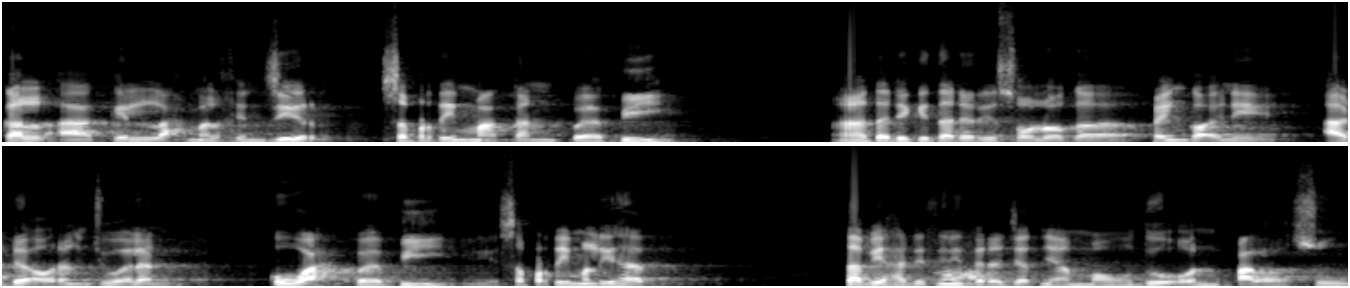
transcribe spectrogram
kal akil lahmal khinzir seperti makan babi. Nah, tadi kita dari Solo ke Pengkok ini ada orang jualan kuah babi seperti melihat. Tapi hadis ini derajatnya maudhu'un palsu.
